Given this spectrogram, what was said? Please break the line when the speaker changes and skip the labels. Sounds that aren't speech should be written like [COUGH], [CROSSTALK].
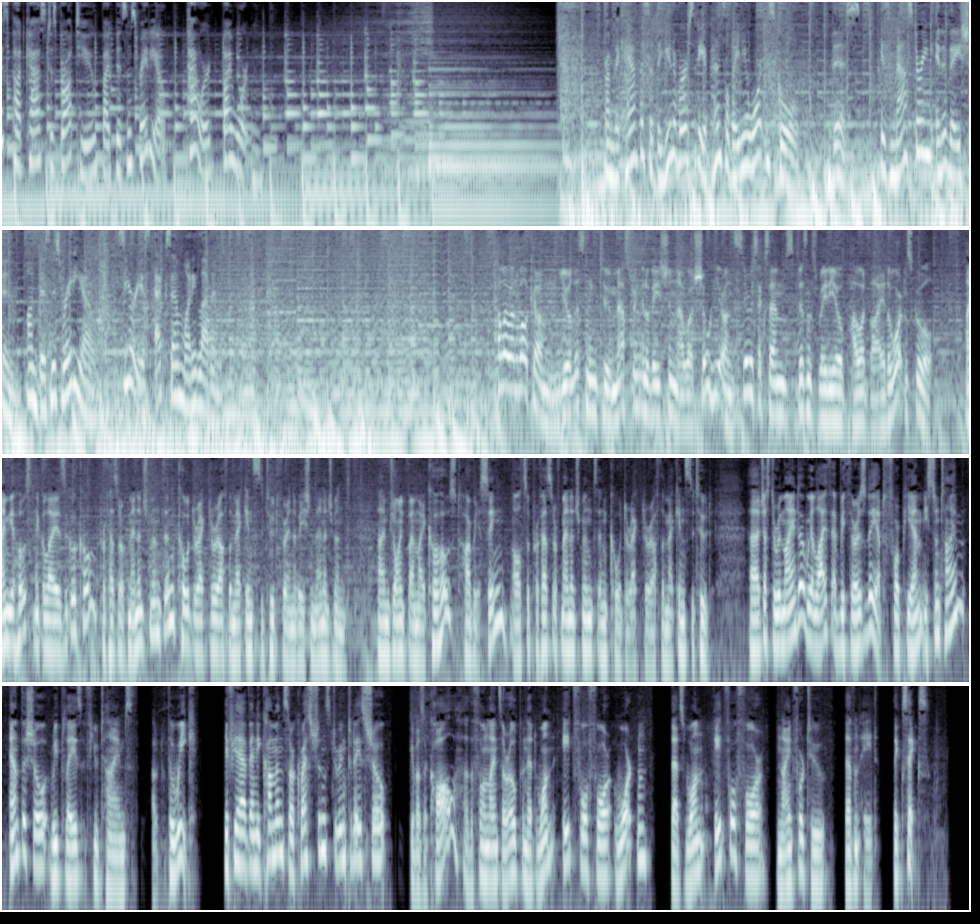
This podcast is brought to you by Business Radio, powered by Wharton.
From the campus of the University of Pennsylvania Wharton School, this is Mastering Innovation on Business Radio, Sirius XM 111.
Hello and welcome. You're listening to Mastering Innovation, our show here on Sirius XM's Business Radio powered by the Wharton School. I'm your host, Nicolaj Siggelkow, Professor of Management and Co-Director of the Mack Institute for Innovation Management. I'm joined by my co-host, Harbir Singh, also Professor of Management and Co-Director of the Mack Institute. Uh, just a reminder, we're live every Thursday at 4 p.m. Eastern Time, and the show replays a few times throughout the week. If you have any comments or questions during today's show, give us a call. Uh, the phone lines are open at 1 844 Wharton. That's 1 844 942 7866.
